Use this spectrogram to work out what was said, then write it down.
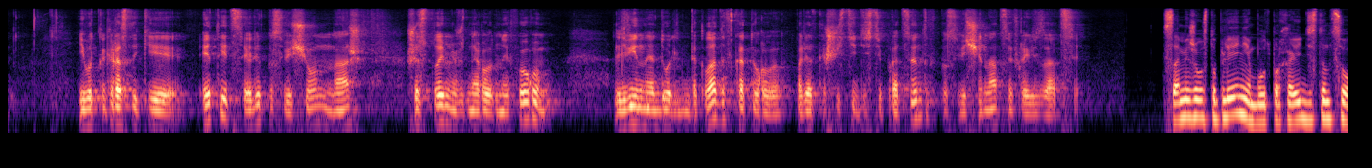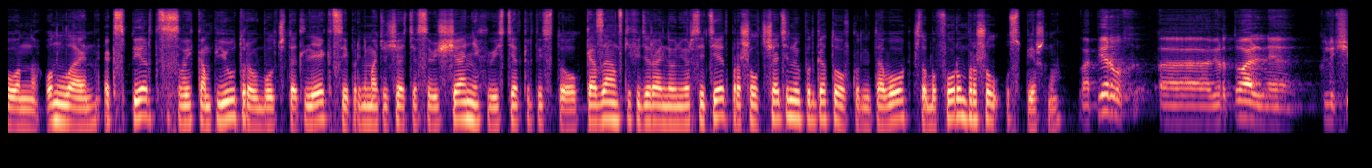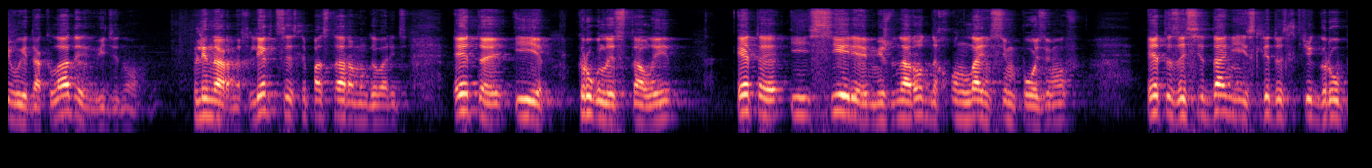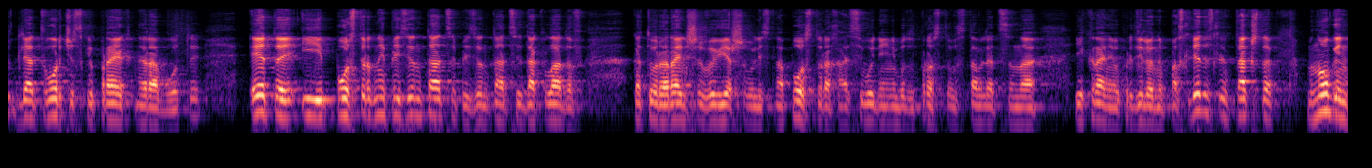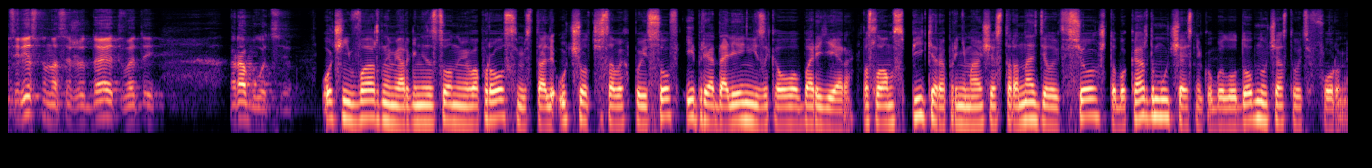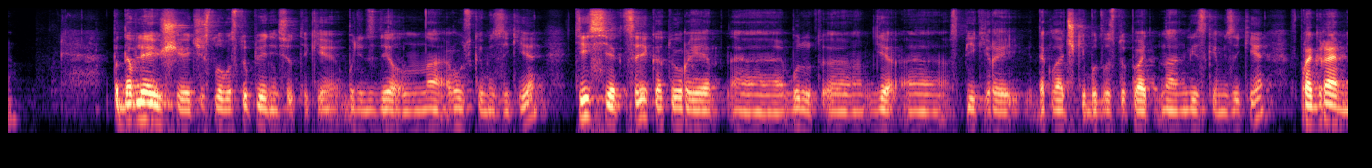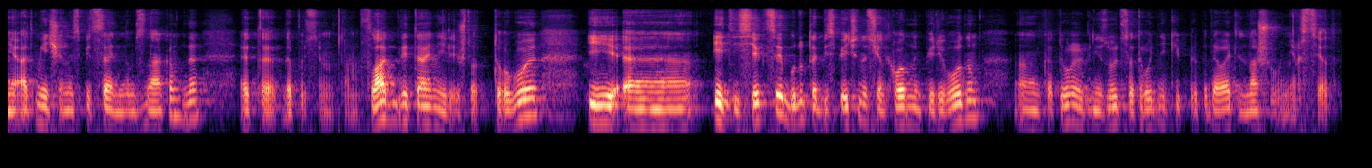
И вот как раз-таки этой цели посвящен наш шестой международный форум, львиная доля докладов которого, порядка 60%, посвящена цифровизации. Сами же выступления будут проходить дистанционно, онлайн. Эксперты со своих компьютеров будут читать лекции, принимать участие в совещаниях и вести открытый стол. Казанский федеральный университет прошел тщательную подготовку для того, чтобы форум прошел успешно. Во-первых, э, виртуальные ключевые доклады в ну, пленарных лекций, если по-старому говорить. Это и круглые столы, это и серия международных онлайн-симпозиумов, это заседание исследовательских групп для творческой проектной работы. Это и постерные презентации, презентации докладов, которые раньше вывешивались на постерах, а сегодня они будут просто выставляться на экране в определенной последовательности. Так что много интересного нас ожидает в этой работе. Очень важными организационными вопросами стали учет часовых поясов и преодоление языкового барьера. По словам спикера, принимающая сторона сделает все, чтобы каждому участнику было удобно участвовать в форуме. Подавляющее число выступлений все-таки будет сделано на русском языке. Те секции, которые э, будут, э, где э, спикеры, докладчики будут выступать на английском языке, в программе отмечены специальным знаком, да, это, допустим, там, флаг Британии или что-то другое, и э, эти секции будут обеспечены синхронным переводом, э, который организуют сотрудники преподавателей нашего университета.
